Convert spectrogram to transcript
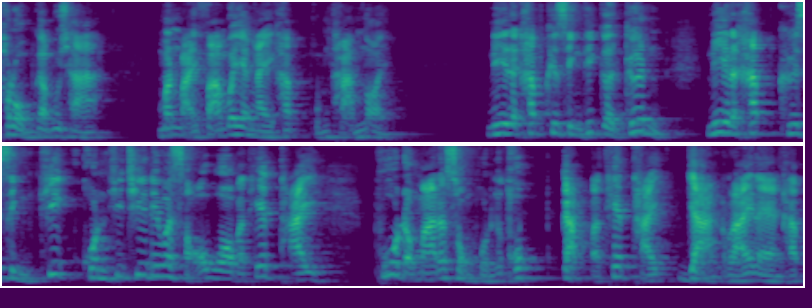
ถล่มกัมพูชา มันหมายความว่ายังไงครับ ผมถามหน่อย นี่แหละครับคือสิ่งที่เกิดขึ้น นี่แหละครับคือสิ่งที่คนที่ชื่อได้ว่าสวประเทศไทย พูดออกมาแล้วส่งผลกระทบกับประเทศไทยอย่างร้ายแรงครับ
